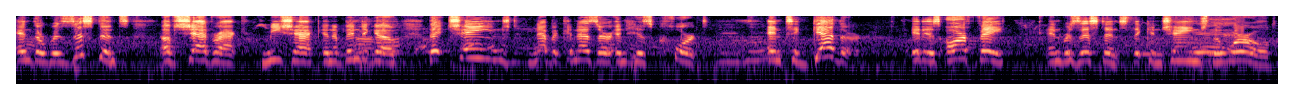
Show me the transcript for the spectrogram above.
and the resistance of Shadrach, Meshach, and Abednego uh-huh. that changed Nebuchadnezzar and his court. Mm-hmm. And together, it is our faith and resistance that can change the world.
